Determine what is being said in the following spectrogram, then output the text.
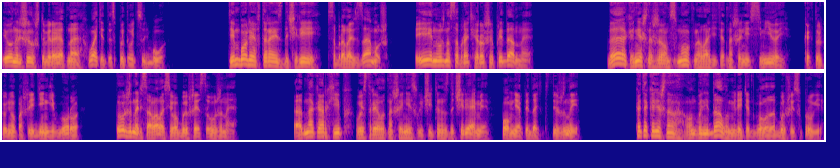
и он решил, что, вероятно, хватит испытывать судьбу. Тем более вторая из дочерей собралась замуж, и нужно собрать хорошее приданное. Да, конечно же, он смог наладить отношения с семьей. Как только у него пошли деньги в гору, тут же нарисовалась его бывшая суженая. Однако Архип выстроил отношения исключительно с дочерями, помня о предательстве жены. Хотя, конечно, он бы не дал умереть от голода бывшей супруги.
